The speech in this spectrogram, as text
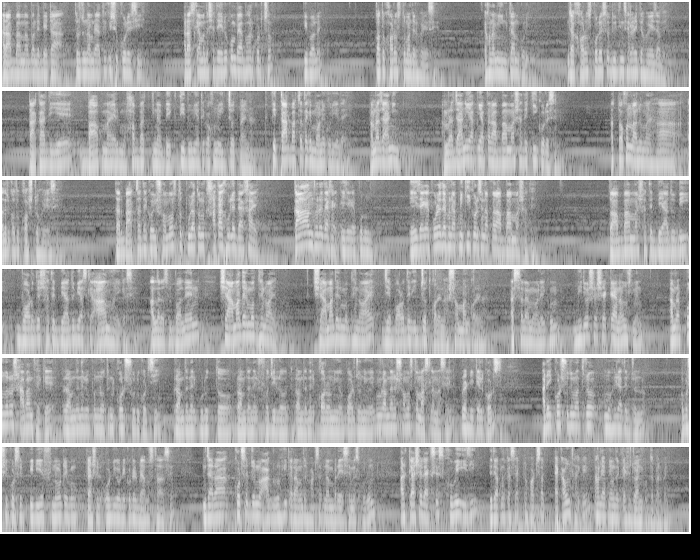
আর আব্বা, আম্মা বলে, বেটা, তোর জন্য আমরা এত কিছু করেছি, আর আজকে আমাদের সাথে এরকম ব্যবহার করছ? কি বলে, কত খরচ তোমাদের হয়েছে। এখন আমি ইনকাম করি। যা খরচ করেছ দুই তিন স্যালারিতে হয়ে যাবে। টাকা দিয়ে বাপ মায়ের মোহাব্বাত কিনা ব্যক্তি দুনিয়াতে কখনো ইজ্জত পায় না। ফির তার বাচ্চা তাকে মনে করিয়ে দেয়। আমরা জানি আমরা জানি আপনি আপনার আব্বা আম্মার সাথে কি করেছেন। আর তখন মালুম হয় হা তাদের কত কষ্ট হয়েছে। তার বাচ্চা থেকে ওই সমস্ত পুরাতন খাতা খুলে দেখায়, কান ধরে দেখায়, এই জায়গায় পড়ুন, এই জায়গায় পড়ে দেখুন আপনি কি করেছেন আপনার আব্বা আম্মার সাথে। তো আব্বা আম্মার সাথে বেয়াদুবি, বড়দের সাথে বেয়াদুবি আজকে আম হয়ে গেছে। আল্লাহ রসুল বলেন, সে আমাদের মধ্যে নয়, সে আমাদের মধ্যে নয় যে বড়দের ইজ্জত করে না, সম্মান করে না। আসসালামু আলাইকুম। ভিডিও শেষে একটা অ্যানাউন্সমেন্ট আমরা পনেরো সাবান থেকে রমজানের উপর নতুন কোর্স শুরু করছি। রমজানের গুরুত্ব, রমজানের ফজিলত, রমজানের করণীয়, বর্জনীয় এবং রমজানের সমস্ত মাসলা মাসেল, পুরো ডিটেল কোর্স আর এই কোর্স শুধুমাত্র মহিলাদের জন্য। অবশ্যই কোর্সের পিডিএফ নোট এবং ক্লাসের অডিও রেকর্ডের ব্যবস্থা আছে। যারা কোর্সের জন্য আগ্রহী, তারা আমাদের হোয়াটসঅ্যাপ নাম্বারে এস এম এস করুন। আর ক্লাসের অ্যাক্সেস খুবই ইজি যদি আপনার কাছে একটা হোয়াটসঅ্যাপ অ্যাকাউন্ট থাকে, তাহলে আপনি আমাদের ক্লাসে জয়েন করতে পারবেন।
